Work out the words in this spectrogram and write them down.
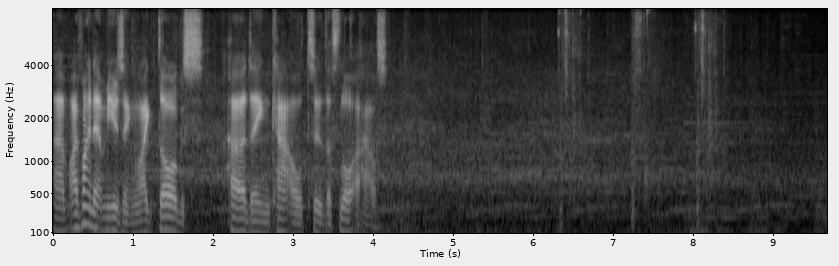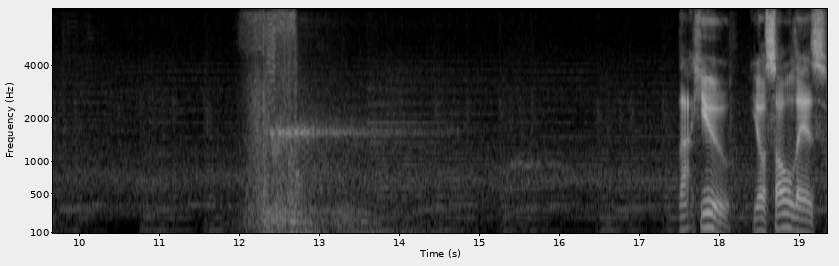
Um, I find it amusing, like dogs herding cattle to the slaughterhouse. That Hugh, your soul is...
